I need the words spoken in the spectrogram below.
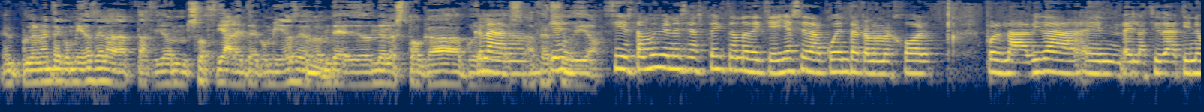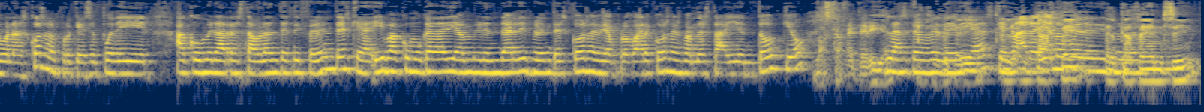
el problema entre comillas de la adaptación social entre comillas de donde, de donde les toca pues claro. hacer su día. Sí, está muy bien ese aspecto, ¿no? De que ella se da cuenta que a lo mejor pues la vida en la, en la ciudad tiene buenas cosas porque se puede ir a comer a restaurantes diferentes, que ahí va como cada día a merendar diferentes cosas y a probar cosas cuando está ahí en Tokio. Las cafeterías. Las cafeterías, que El- el claro, ella no puede El disfrutar. café en sí.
